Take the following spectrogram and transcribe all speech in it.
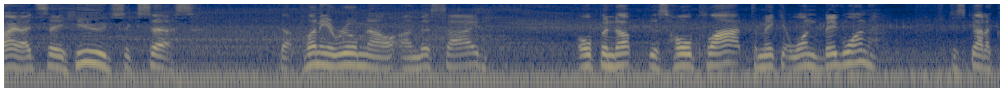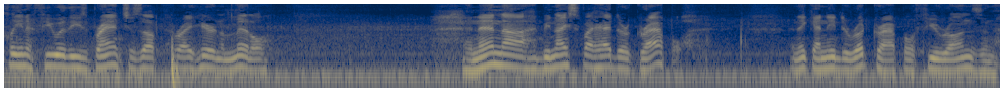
Right, I'd say huge success. Got plenty of room now on this side. Opened up this whole plot to make it one big one. Just got to clean a few of these branches up right here in the middle. And then uh, it'd be nice if I had to grapple. I think I need to root grapple a few runs and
